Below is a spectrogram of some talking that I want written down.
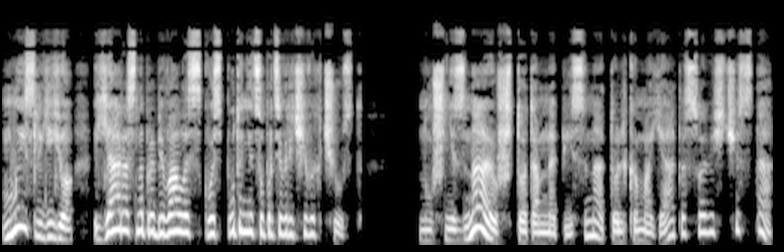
Мысль ее яростно пробивалась сквозь путаницу противоречивых чувств. Ну уж не знаю, что там написано, а только моя-то совесть чиста.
